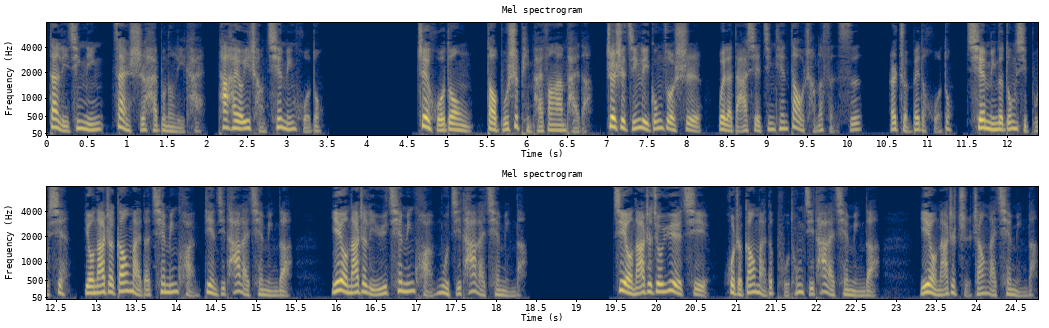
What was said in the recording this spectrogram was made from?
但李清明暂时还不能离开，他还有一场签名活动。这活动倒不是品牌方安排的，这是锦鲤工作室为了答谢今天到场的粉丝而准备的活动。签名的东西不限，有拿着刚买的签名款电吉他来签名的，也有拿着鲤鱼签名款木吉他来签名的，既有拿着旧乐器或者刚买的普通吉他来签名的。也有拿着纸张来签名的，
